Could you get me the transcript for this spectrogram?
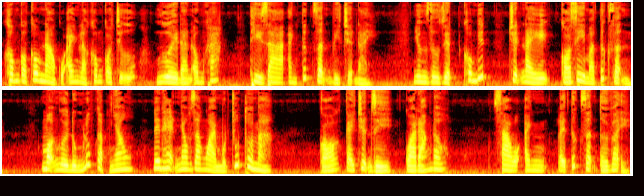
Không có câu nào của anh là không có chữ người đàn ông khác. Thì ra anh tức giận vì chuyện này. Nhưng Dư Duyệt không biết chuyện này có gì mà tức giận. Mọi người đúng lúc gặp nhau nên hẹn nhau ra ngoài một chút thôi mà. Có cái chuyện gì quá đáng đâu. Sao anh lại tức giận tới vậy?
